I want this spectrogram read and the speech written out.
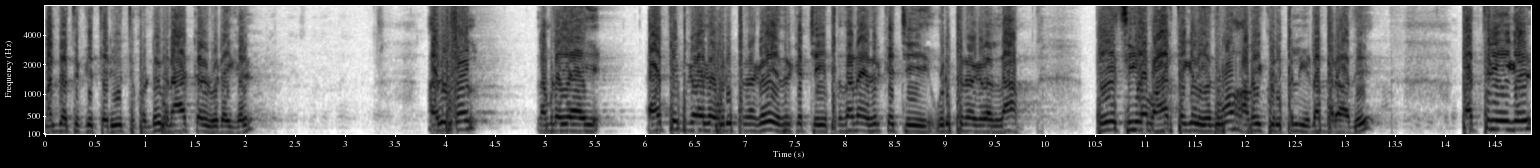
மன்றத்துக்கு தெரிவித்துக் கொண்டு வினாக்கள் விடைகள். அதுபோல் நம்முடைய அதிமுக உறுப்பினர்கள் எதிர்கட்சி பிரதான எதிர்க்கட்சி உறுப்பினர்கள் எல்லாம் பேசிய வார்த்தைகள் எதுவும் அவை குறிப்பில் இடம்பெறாது பத்திரிகைகள்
